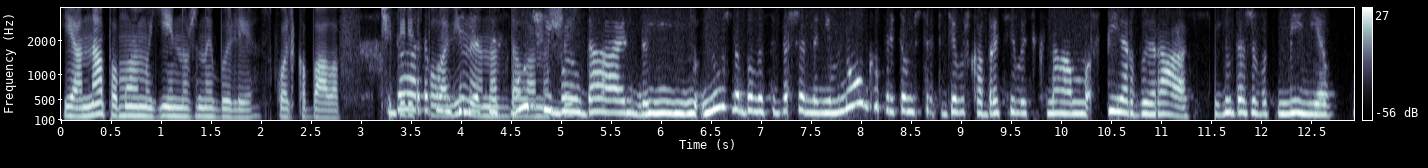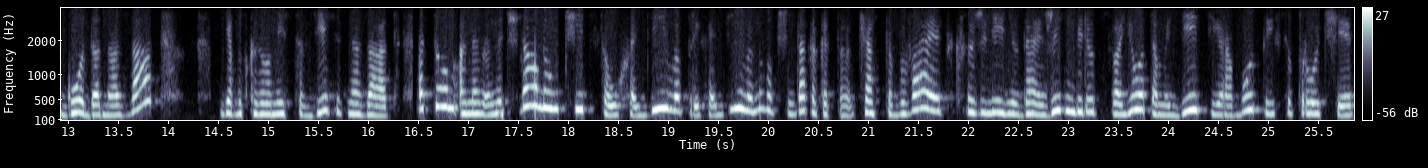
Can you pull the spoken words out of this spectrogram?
и она, по-моему, ей нужны были сколько баллов? Четыре с половиной она сдала на шесть. Да, нужно было совершенно немного, при том, что эта девушка обратилась к нам в первый раз, ну, даже вот менее года назад, я бы сказала, месяцев десять назад. Потом она начинала учиться, уходила, приходила. Ну, в общем, да, как это часто бывает, к сожалению, да, и жизнь берет свое, там и дети, и работа, и все прочее.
